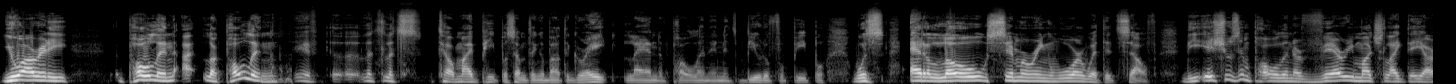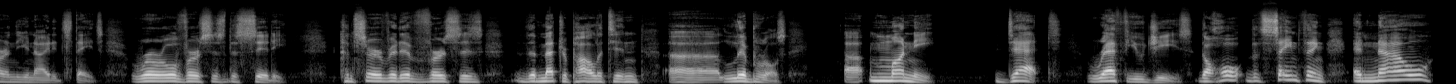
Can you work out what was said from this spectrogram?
You already Poland, look, Poland. If uh, let's let's tell my people something about the great land of Poland and its beautiful people was at a low simmering war with itself. The issues in Poland are very much like they are in the United States: rural versus the city, conservative versus the metropolitan uh, liberals, uh, money, debt, refugees, the whole the same thing. And now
